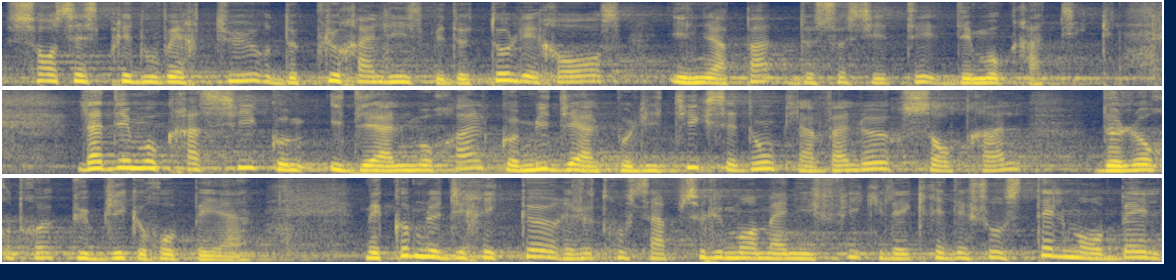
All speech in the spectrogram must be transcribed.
sans esprit d'ouverture, de pluralisme et de tolérance, il n'y a pas de société démocratique. La démocratie comme idéal moral, comme idéal politique, c'est donc la valeur centrale de l'ordre public européen. Mais comme le dit Ricoeur, et je trouve ça absolument magnifique, il a écrit des choses tellement belles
